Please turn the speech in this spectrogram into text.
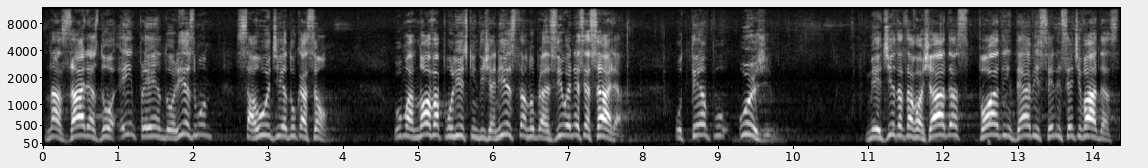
nas áreas do empreendedorismo, saúde e educação. Uma nova política indigenista no Brasil é necessária. O tempo urge. Medidas arrojadas podem e devem ser incentivadas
